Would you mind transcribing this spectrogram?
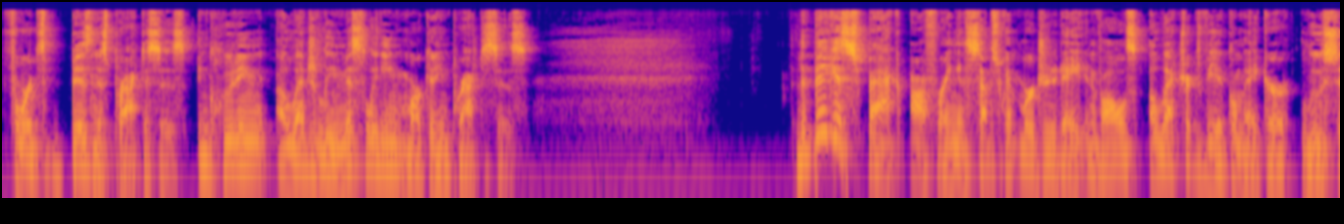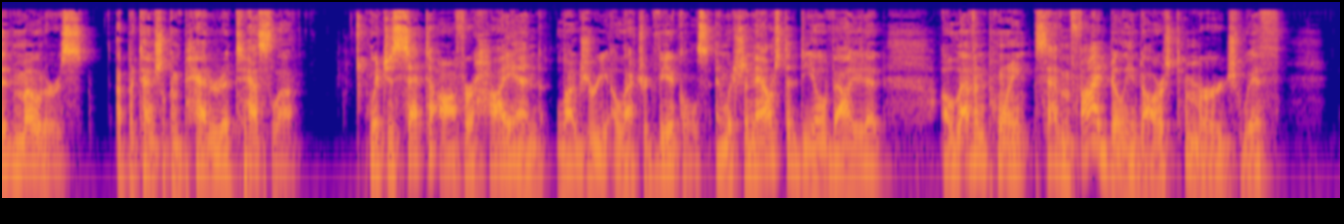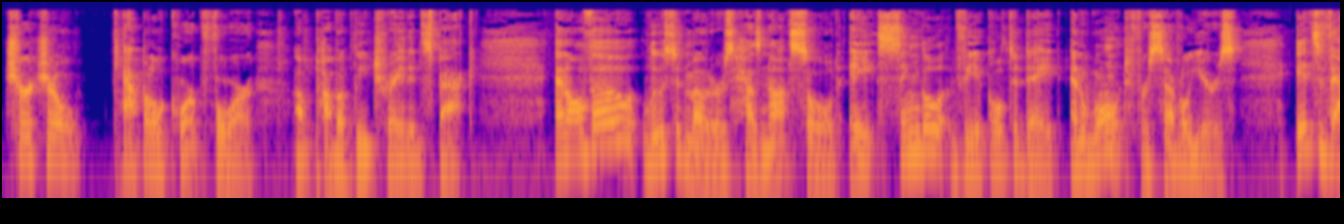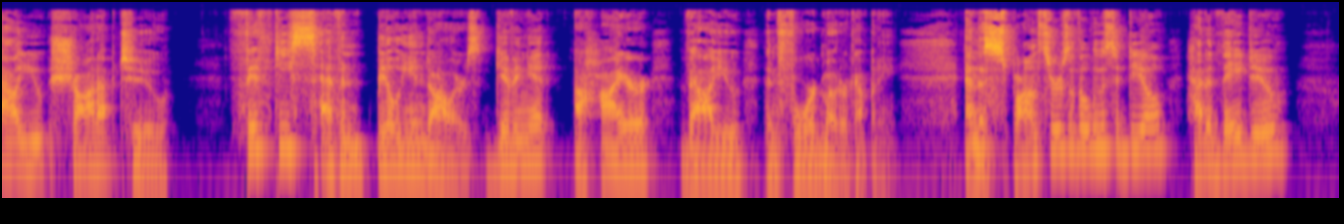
for its business practices, including allegedly misleading marketing practices. The biggest SPAC offering and subsequent merger to date involves electric vehicle maker Lucid Motors, a potential competitor to Tesla, which is set to offer high end luxury electric vehicles and which announced a deal valued at $11.75 billion to merge with Churchill Capital Corp 4, a publicly traded SPAC. And although Lucid Motors has not sold a single vehicle to date and won't for several years, its value shot up to $57 billion, giving it a higher value than Ford Motor Company. And the sponsors of the Lucid deal, how did they do?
